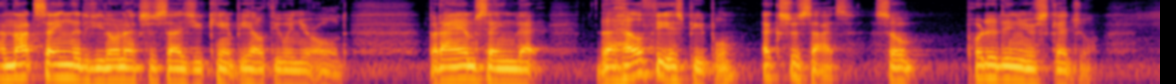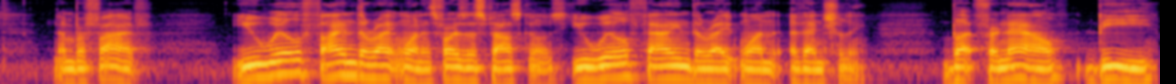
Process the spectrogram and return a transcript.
I'm not saying that if you don't exercise, you can't be healthy when you're old, but I am saying that the healthiest people exercise, so put it in your schedule. Number five, you will find the right one as far as a spouse goes. You will find the right one eventually. But for now, be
